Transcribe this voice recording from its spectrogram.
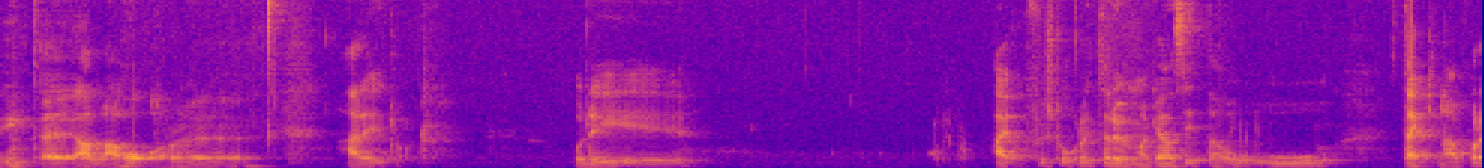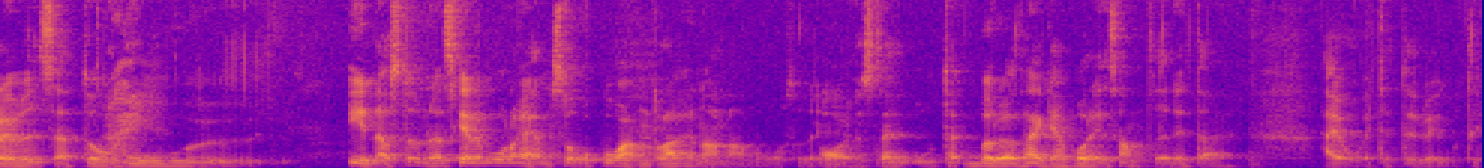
inte alla har. Ja, det är ju klart. Och det är... Ja, jag förstår inte hur man kan sitta och, och teckna på det viset. Och, och ena stunden ska det vara en sak och andra en annan. Och så Ja, just det. Och börja tänka på det samtidigt. Där. Ja, jag vet inte hur det går till.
